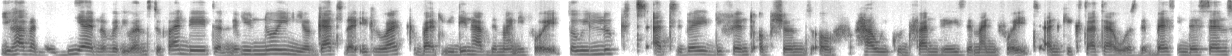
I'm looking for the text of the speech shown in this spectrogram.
You have an idea, nobody wants to fund it, and you know in your gut that it'll work, but we didn't have the money for it. So we looked at the very different options of how we could fundraise the money for it. And Kickstarter was the best in the sense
